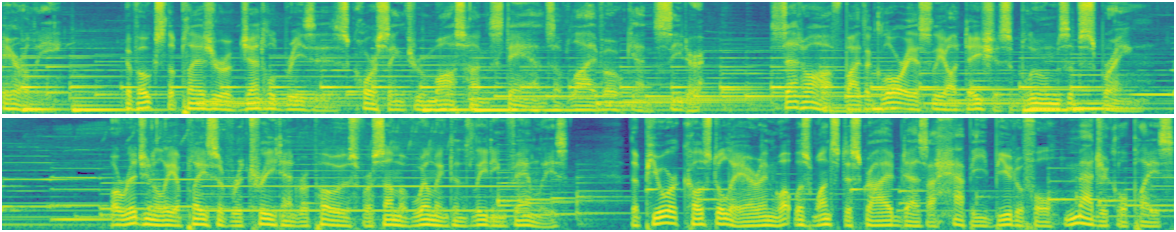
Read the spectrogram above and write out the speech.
Airlie, evokes the pleasure of gentle breezes coursing through moss-hung stands of live oak and cedar, set off by the gloriously audacious blooms of spring. Originally a place of retreat and repose for some of Wilmington's leading families, the pure coastal air in what was once described as a happy, beautiful, magical place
